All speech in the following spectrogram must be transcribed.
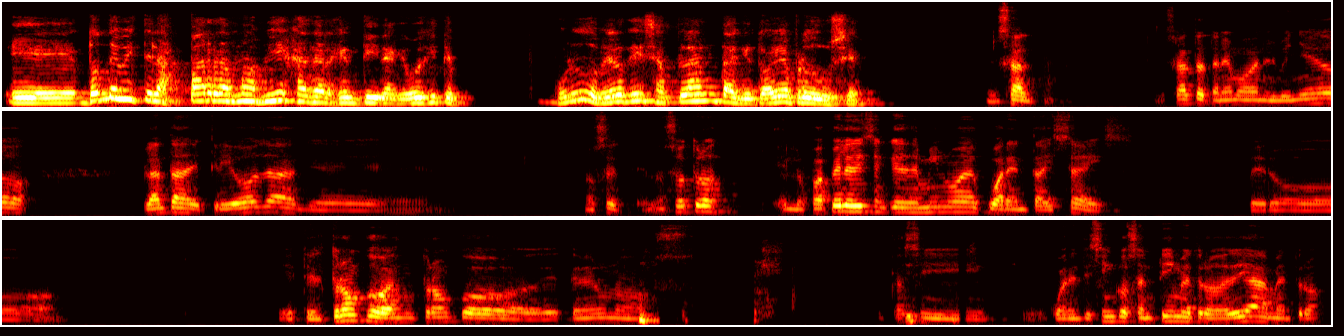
eh, ¿Dónde viste las parras más viejas de Argentina? Que vos dijiste, boludo, mira lo que es esa planta que todavía produce. En Salta. En Salta tenemos en el viñedo plantas de criolla que, no sé, nosotros, en los papeles dicen que es de 1946, pero este, el tronco es un tronco de tener unos casi 45 centímetros de diámetro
